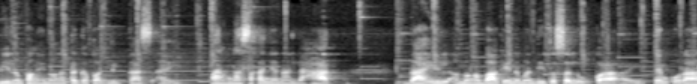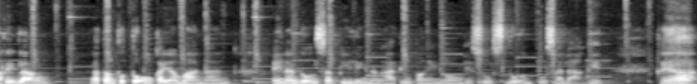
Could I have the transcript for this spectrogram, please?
bilang Panginoon at tagapagligtas ay parang nasa Kanya ng lahat. Dahil ang mga bagay naman dito sa lupa ay temporary lang at ang totoong kayamanan ay nandoon sa piling ng ating Panginoong Jesus, doon po sa langit. Kaya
